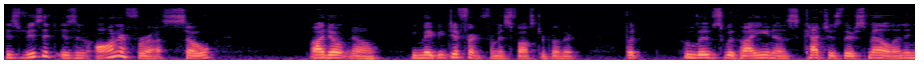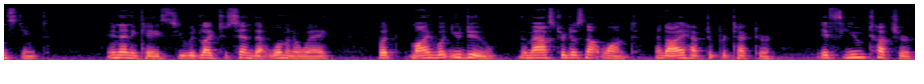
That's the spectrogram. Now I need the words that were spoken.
His visit is an honor for us, so I don't know. He may be different from his foster brother, but who lives with hyenas catches their smell and instinct. In any case, you would like to send that woman away, but mind what you do. The master does not want, and I have to protect her. If you touch her,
